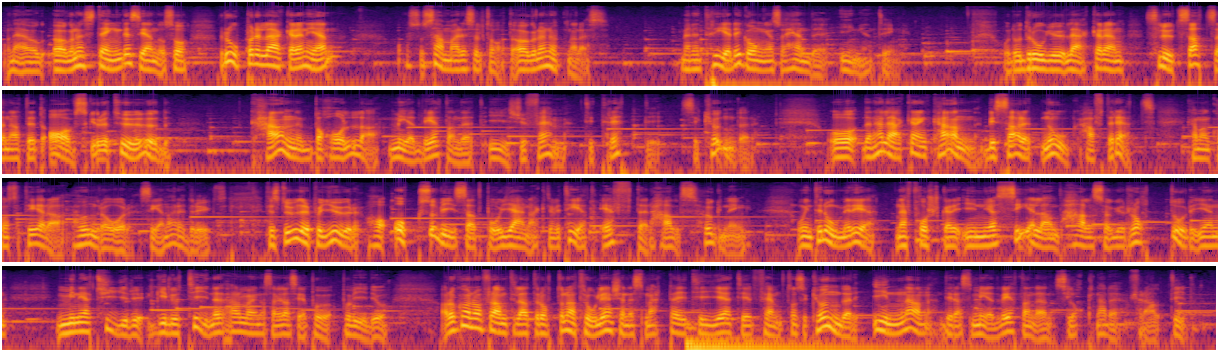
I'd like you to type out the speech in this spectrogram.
Och när ögonen stängdes igen då så ropade läkaren igen och så samma resultat, ögonen öppnades. Men den tredje gången så hände ingenting. Och då drog ju läkaren slutsatsen att ett avskuret huvud kan behålla medvetandet i 25 till 30 sekunder. Och den här läkaren kan, bisarrt nog, haft rätt, kan man konstatera 100 år senare drygt. För studier på djur har också visat på hjärnaktivitet efter halshuggning. Och inte nog med det, när forskare i Nya Zeeland halshögg råttor i en miniatyrgiljotin, det hade man ju nästan velat se på, på video, Ja, då kom de fram till att råttorna troligen kände smärta i 10 till 15 sekunder innan deras medvetanden slocknade för alltid.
